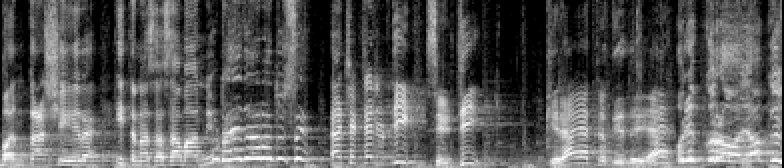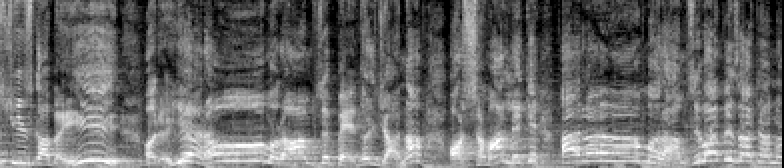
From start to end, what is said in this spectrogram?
बनता शेर है। इतना सा सामान नहीं उठाया जा रहा तुझसे। अच्छा चलो ठीक। सेठ जी किराया तो दे दो यार। अरे किराया किस चीज़ का भाई? अरे ये आराम आराम से पैदल जाना और सामान लेके आराम आराम से वापस आ जाना।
